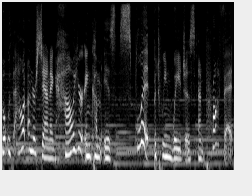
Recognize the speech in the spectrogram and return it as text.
But without understanding how your income is split between wages and profit,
